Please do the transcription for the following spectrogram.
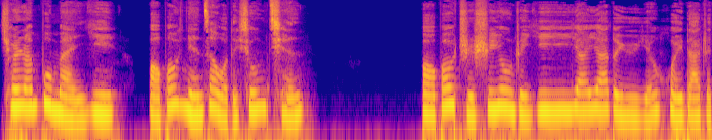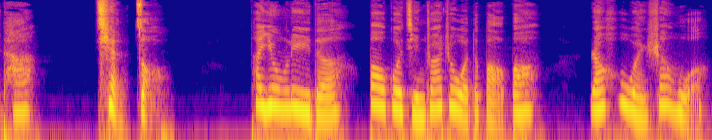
全然不满意宝宝粘在我的胸前。宝宝只是用着咿咿呀呀的语言回答着他：“欠揍！”他用力的。抱过紧抓着我的宝宝，然后吻上我。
